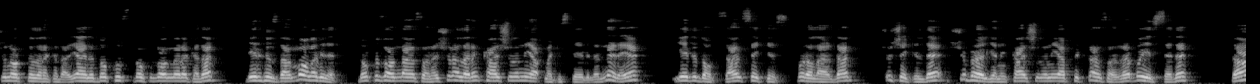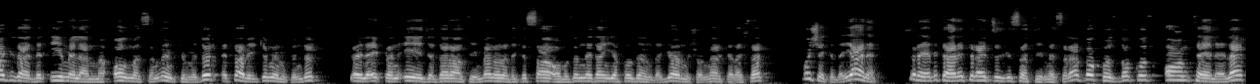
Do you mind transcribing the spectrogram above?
Şu noktalara kadar yani 9-9-10'lara kadar bir hızlanma olabilir. 9-10'dan sonra şuraların karşılığını yapmak isteyebilir. Nereye? 7-98 buralardan şu şekilde şu bölgenin karşılığını yaptıktan sonra bu hissede daha güzel bir ivmelenme olması mümkün müdür? E tabii ki mümkündür. Şöyle ekranı iyice daraltayım. Ben oradaki sağ omuzun neden yapıldığını da görmüş olun arkadaşlar. Bu şekilde yani şuraya bir tane tren çizgisi atayım mesela. 9, 9, 10 TL'ler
